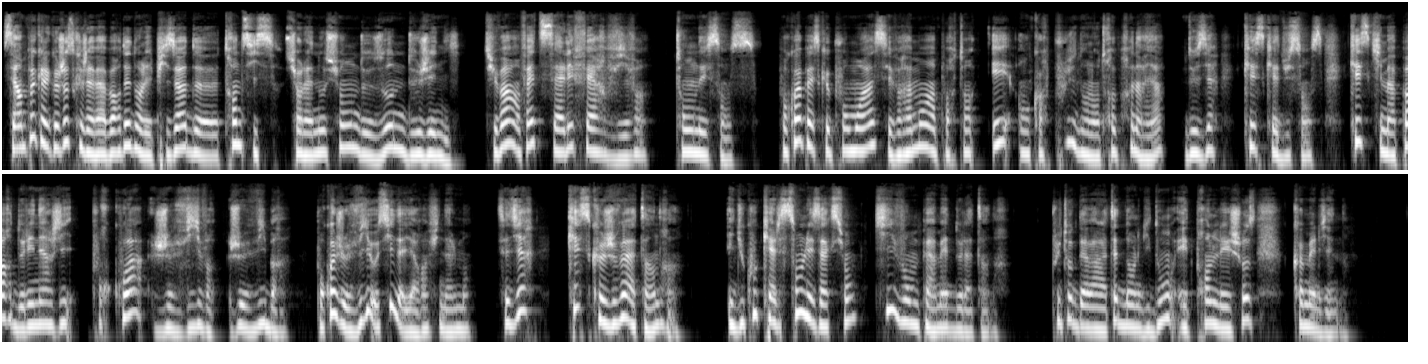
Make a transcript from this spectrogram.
C'est un peu quelque chose que j'avais abordé dans l'épisode 36 euh, sur la notion de zone de génie. Tu vois, en fait, c'est aller faire vivre ton essence. Pourquoi? Parce que pour moi, c'est vraiment important et encore plus dans l'entrepreneuriat de se dire qu'est-ce qui a du sens? Qu'est-ce qui m'apporte de l'énergie? Pourquoi je vibre Je vibre? Pourquoi je vis aussi d'ailleurs, hein, finalement? Se dire qu'est-ce que je veux atteindre? Et du coup, quelles sont les actions qui vont me permettre de l'atteindre? Plutôt que d'avoir la tête dans le guidon et de prendre les choses comme elles viennent.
